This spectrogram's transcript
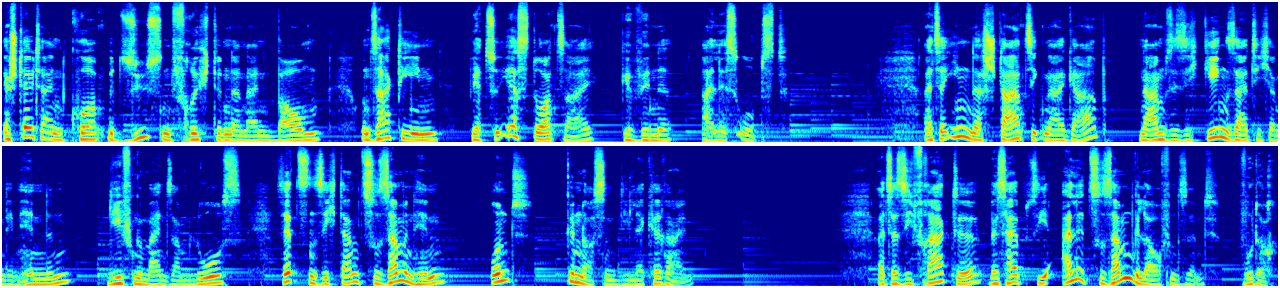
Er stellte einen Korb mit süßen Früchten an einen Baum und sagte ihnen, wer zuerst dort sei, gewinne alles Obst. Als er ihnen das Startsignal gab, nahmen sie sich gegenseitig an den Händen, liefen gemeinsam los, setzten sich dann zusammen hin und genossen die Leckereien. Als er sie fragte, weshalb sie alle zusammengelaufen sind, wo doch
